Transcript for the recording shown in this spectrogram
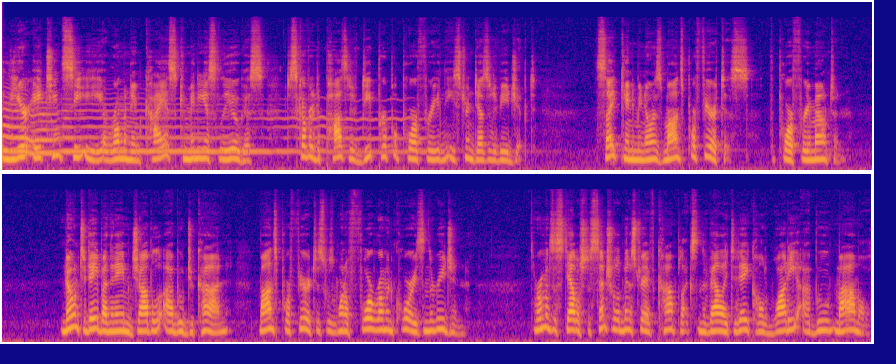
In the year 18 CE, a Roman named Caius Cominius Leugus discovered a deposit of deep purple porphyry in the eastern desert of Egypt. The site came to be known as Mons Porphyritus, the Porphyry Mountain. Known today by the name Jabal Abu Dukan, Mons Porphyritus was one of four Roman quarries in the region. The Romans established a central administrative complex in the valley today called Wadi Abu Ma'amel.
